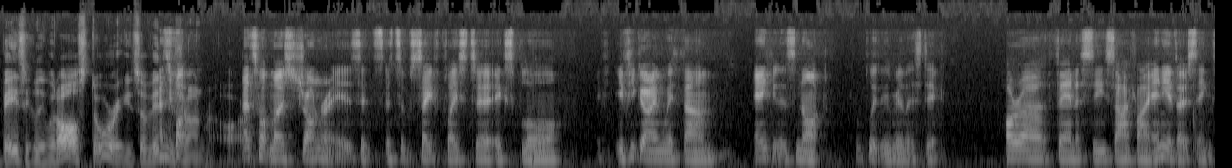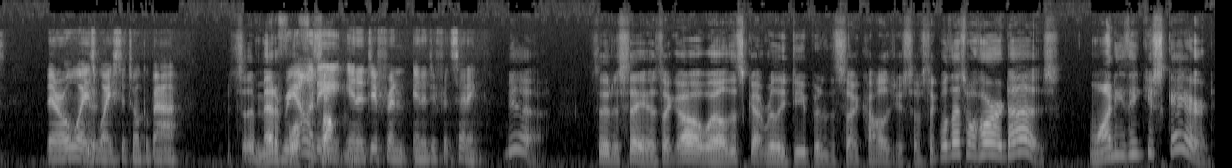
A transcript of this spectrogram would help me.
basically what all stories of any what- genre are. That's what most genre is. It's it's a safe place to explore. If, if you're going with um, anything that's not completely realistic, horror, fantasy, sci-fi, any of those things, there are always Yeah. ways to talk about it's a metaphor reality in a different in a different setting. Yeah. So to say it's like, oh well, this got really deep into the psychology stuff. It's like, well, that's what horror does. Why do you think you're scared?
